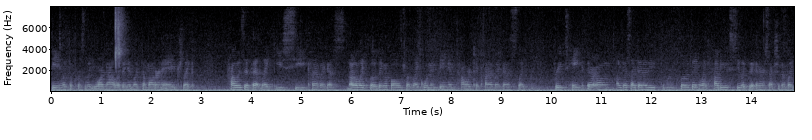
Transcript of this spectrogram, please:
being like the person that you are now, living in like the modern age. Like, how is it that like you see kind of I guess not only clothing evolve, but like women being empowered to kind of I guess like retake their own I guess identity through clothing. Like, how do you see like the intersection of like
